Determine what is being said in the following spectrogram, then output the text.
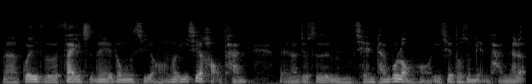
那规则赛制那些东西，哦，那一切好谈。对，那就是嗯钱谈不拢，哦，一切都是免谈的了。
